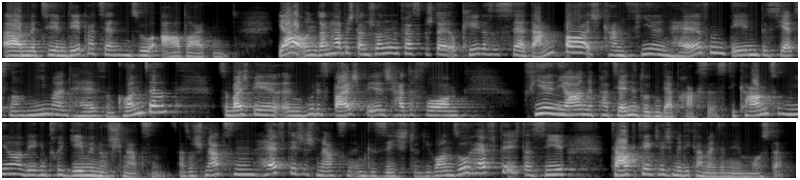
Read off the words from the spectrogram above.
äh, mit CMD-Patienten zu arbeiten. Ja, und dann habe ich dann schon festgestellt, okay, das ist sehr dankbar. Ich kann vielen helfen, denen bis jetzt noch niemand helfen konnte. Zum Beispiel ein gutes Beispiel ist, ich hatte vor vielen Jahren eine Patientin dort in der Praxis. Die kam zu mir wegen Trigeminusschmerzen. Also Schmerzen, heftige Schmerzen im Gesicht. Und die waren so heftig, dass sie tagtäglich Medikamente nehmen musste.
